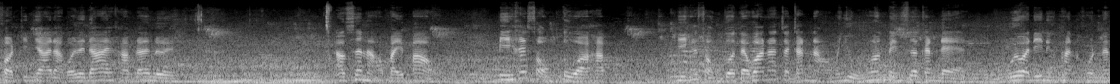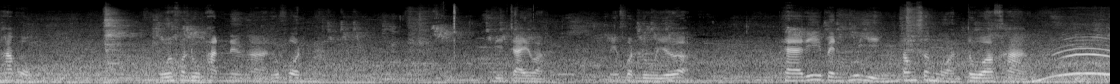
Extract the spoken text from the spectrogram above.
ฟอร์ดกินยาดักไว้เลยได้ครับได้เลย เอาเสื้อหนาวไปเปล่า มีแค่สองตัวครับ มีแค่สองตัวแต่ว่าน่าจะกันหนาวมาอยู่เพราะมันเป็นเสื้อกันแดดอุ้ยสวันดีหนึ่งพันคนนะครับผมอุ้ยคนดูพันหนึ่งอะ ทุกคน ดีใจว่ะ มีคนดูเยอะ แพรรี่เป็นผู้หญิงต้องสงวนตัวค่ะอืม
